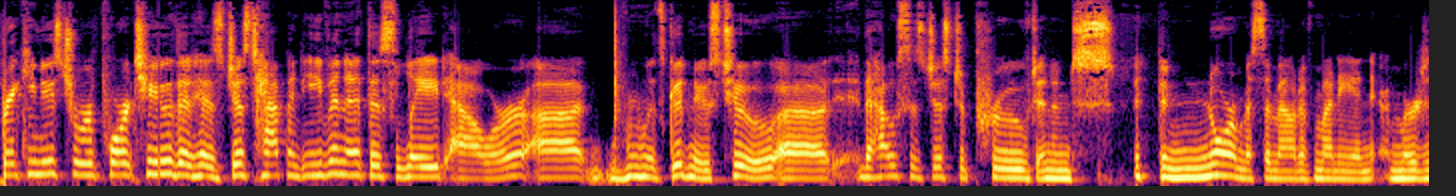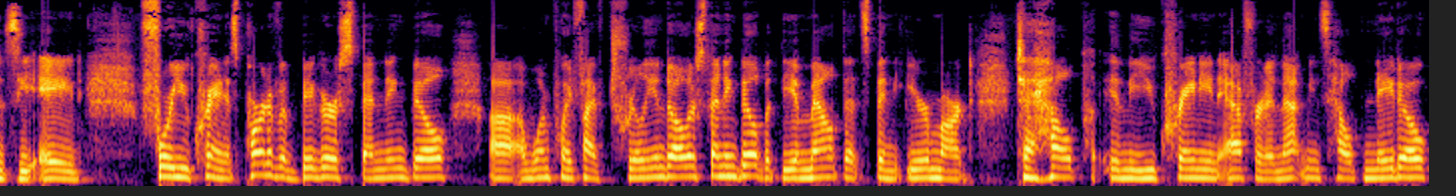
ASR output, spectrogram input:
Breaking news to report to you that has just happened even at this late hour. Uh, it's good news too. Uh, the House has just approved an enormous amount of money in emergency aid for Ukraine. It's part of a bigger spending bill, uh, a $1.5 trillion spending bill, but the amount that's been earmarked to help in the Ukrainian effort, and that means help NATO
